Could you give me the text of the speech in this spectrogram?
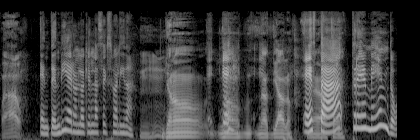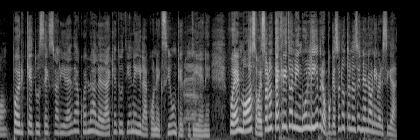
¡Wow! ¿Entendieron lo que es la sexualidad? Ujú. Yo no. Eh, No, no, diablo. Me Está tremendo, porque tu sexualidad es de acuerdo a la edad que tú tienes y la conexión que tú tienes. Fue hermoso. Eso no está escrito en ningún libro, porque eso no te lo enseñan en la universidad.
